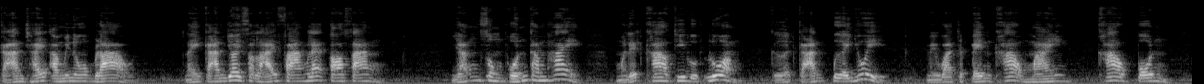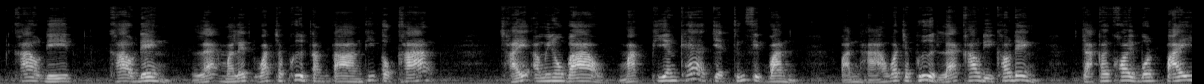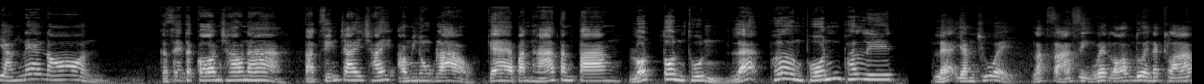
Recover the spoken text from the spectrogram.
การใช้อะมิโนบราว ในการย่อยสลายฟางและตอสัง ยังส่งผลทำให้เมล็ดข้าวที่หลุดร่วง เกิดการเปื่อยยุ่ย ไม่ว่าจะเป็นข้าวไม้ข้าวปน ข้าวดีด ข้าวเด้ง และเมล็ดวัชพืชต่างๆ ที่ตกค้าง ใช้อะมิโนบาวหมักเพียงแค่ 7-10 วัน ปัญหาวัชพืชและข้าวดีข้าวเด้ง จะค่อยๆหมดไปอย่างแน่นอน เกษตรกรชาวนา ตัดสินใจใช้อะมิโนบราวน์แก้ปัญหาต่างๆ ลดต้นทุนและเพิ่มผลผลิต และยังช่วยรักษาสิ่งแวดล้อมด้วยนะครับ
